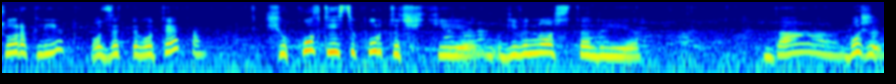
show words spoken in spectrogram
40 лет. Вот, за, вот это. Еще кофты есть и курточки. 90 лет. Да, боже,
